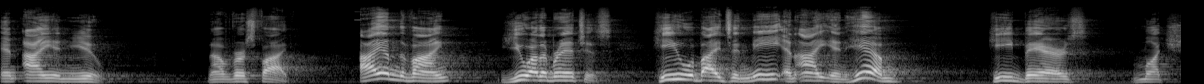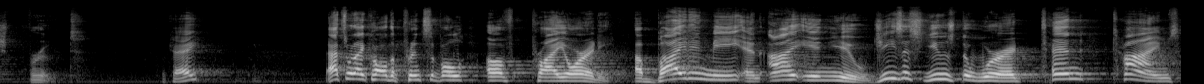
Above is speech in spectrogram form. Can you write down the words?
and I in you. Now, verse 5 I am the vine, you are the branches. He who abides in me and I in him, he bears much fruit. Okay? That's what I call the principle of priority. Abide in me and I in you. Jesus used the word 10 times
